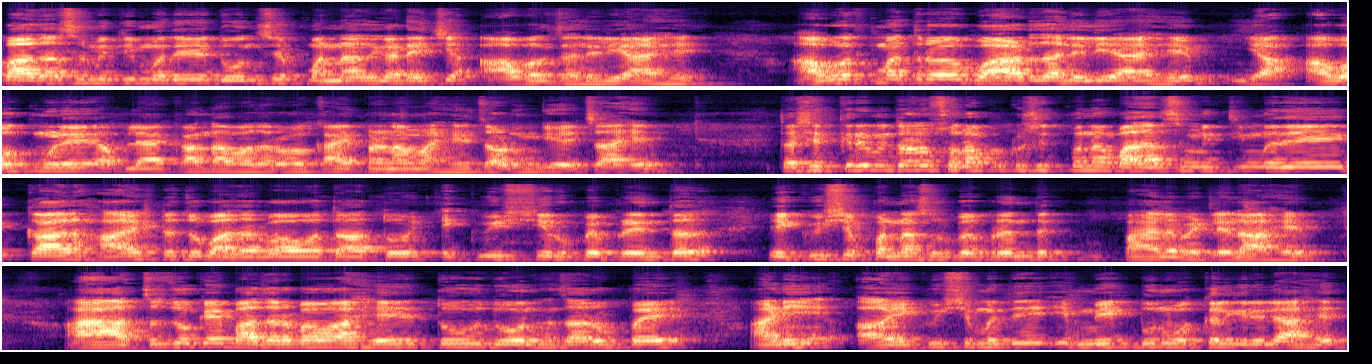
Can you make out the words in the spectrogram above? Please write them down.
बाजार समितीमध्ये दोनशे पन्नास गाड्याची आवक झालेली आहे. आवक मात्र वाढ झालेली आहे. या आवकमुळे आपल्या कांदा बाजारावर काय परिणाम आहे जाणून घ्यायचा आहे. तर शेतकरी मित्रांनो सोलापूर कृषी उत्पन्न बाजार समितीमध्ये काल हायस्ट जो बाजारभाव होता तो एकवीसशे रुपयेपर्यंत एकवीसशे पन्नास रुपयापर्यंत पाहायला भेटलेला आहे. आजचा जो काही बाजारभाव आहे तो दोन हजार रुपये आणि एकवीसशे मध्ये एक दोन वक्कल गेलेले आहेत.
